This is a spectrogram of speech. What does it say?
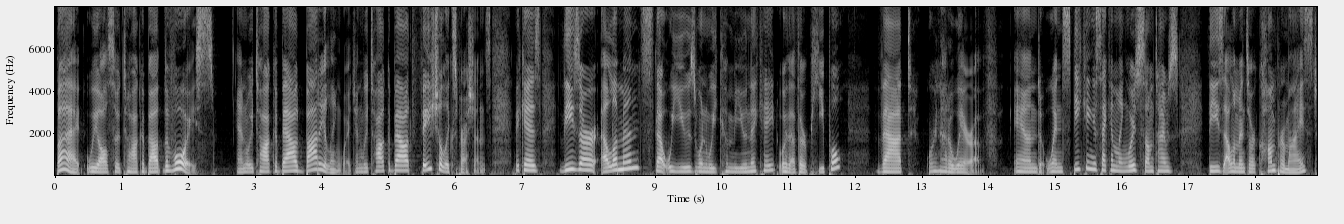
but we also talk about the voice, and we talk about body language and we talk about facial expressions because these are elements that we use when we communicate with other people that we're not aware of. And when speaking a second language, sometimes these elements are compromised,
